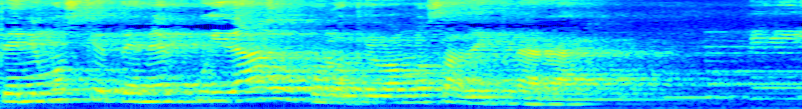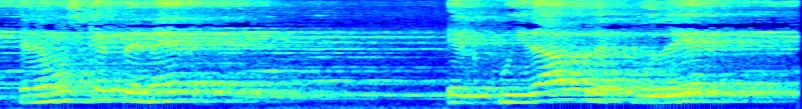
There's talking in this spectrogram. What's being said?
Tenemos que tener cuidado con lo que vamos a declarar. Tenemos que tener el cuidado de poder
